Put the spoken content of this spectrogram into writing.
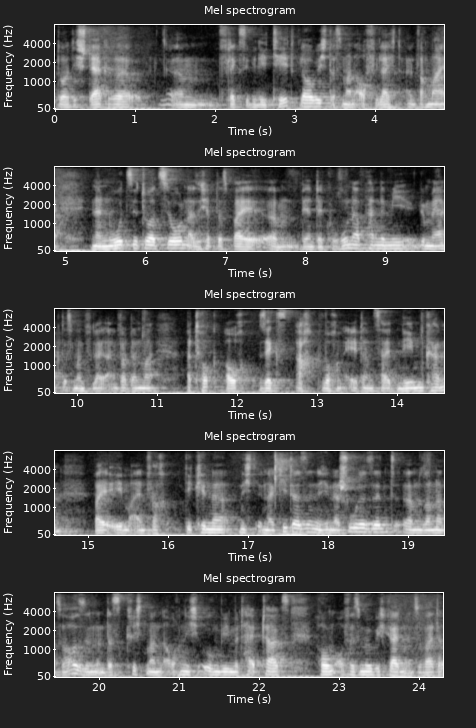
deutlich stärkere ähm, Flexibilität, glaube ich, dass man auch vielleicht einfach mal in einer Notsituation, also ich habe das bei ähm, während der Corona-Pandemie gemerkt, dass man vielleicht einfach dann mal ad hoc auch sechs, acht Wochen Elternzeit nehmen kann, weil eben einfach die Kinder nicht in der Kita sind, nicht in der Schule sind, ähm, sondern zu Hause sind. Und das kriegt man auch nicht irgendwie mit Halbtags, Homeoffice-Möglichkeiten und so weiter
